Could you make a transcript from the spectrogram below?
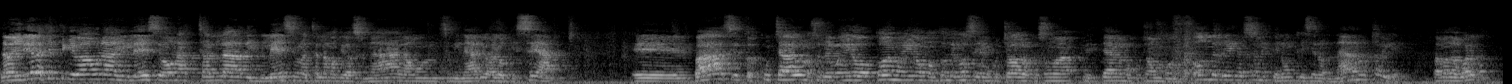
la mayoría de la gente que va a una iglesia, a una charla de iglesia, una charla motivacional, a un seminario, a lo que sea, eh, va, ¿cierto? Escucha algo, nosotros hemos ido, todos hemos ido a un montón de cosas y hemos escuchado a los que somos cristianos, hemos escuchado un montón de predicaciones que nunca hicieron nada en nuestra vida. ¿Estamos de acuerdo?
